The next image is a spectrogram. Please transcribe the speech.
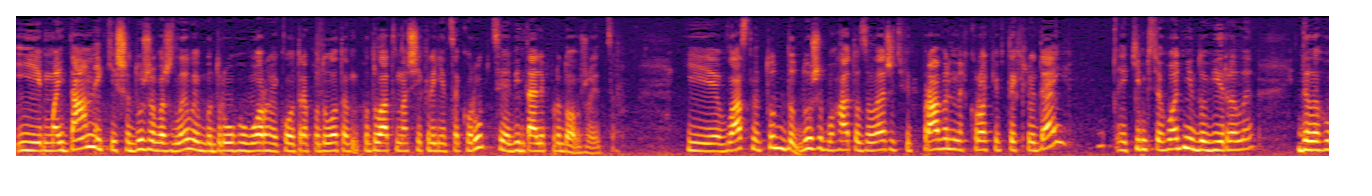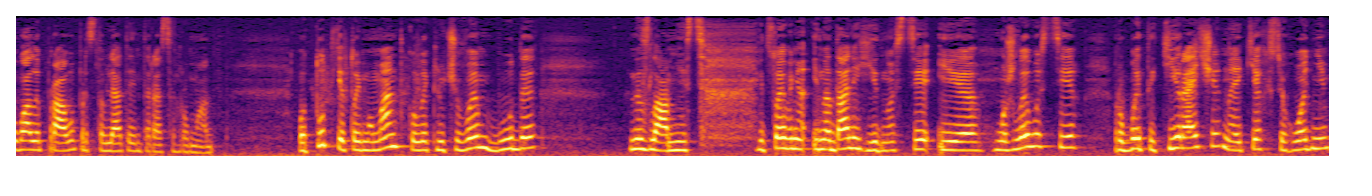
І майдан, який ще дуже важливий, бо другого ворога, якого треба подолати, подолати в нашій країні, це корупція. Він далі продовжується. І власне тут дуже багато залежить від правильних кроків тих людей, яким сьогодні довірили і делегували право представляти інтереси громади. От тут є той момент, коли ключовим буде незламність, відстоювання і надалі гідності, і можливості робити ті речі, на яких сьогодні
